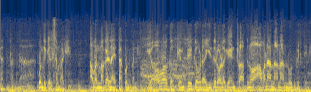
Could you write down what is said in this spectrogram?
ಯಾಕೆ ಬಂದ? ಒಂದು ಕೆಲಸ ಮಾಡಿ. ಅವನ್ ಮಗಳನ್ನ ಎತ್ತಾಕೊಂಡ್ ಬನ್ನಿ. ಯಾವಾಗ ಕೆಂಪೇಗೌಡ ಇದರೊಳಗೆ ಎಂಟ್ರ್ ಆದನೋ ಅವನ ನಾನು ನೋಡ್ಬಿಡ್ತೀನಿ.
